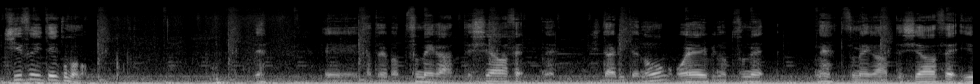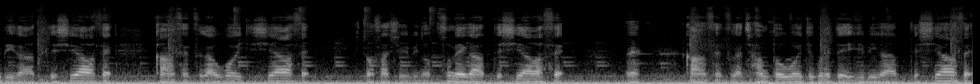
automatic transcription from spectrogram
ー、気づいていくもの、ね。え例えば爪があって幸せ、ね、左手の親指の爪。ね、爪があって幸せ指があって幸せ関節が動いて幸せ人差し指の爪があって幸せ、ね、関節がちゃんと動いてくれて指があって幸せ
